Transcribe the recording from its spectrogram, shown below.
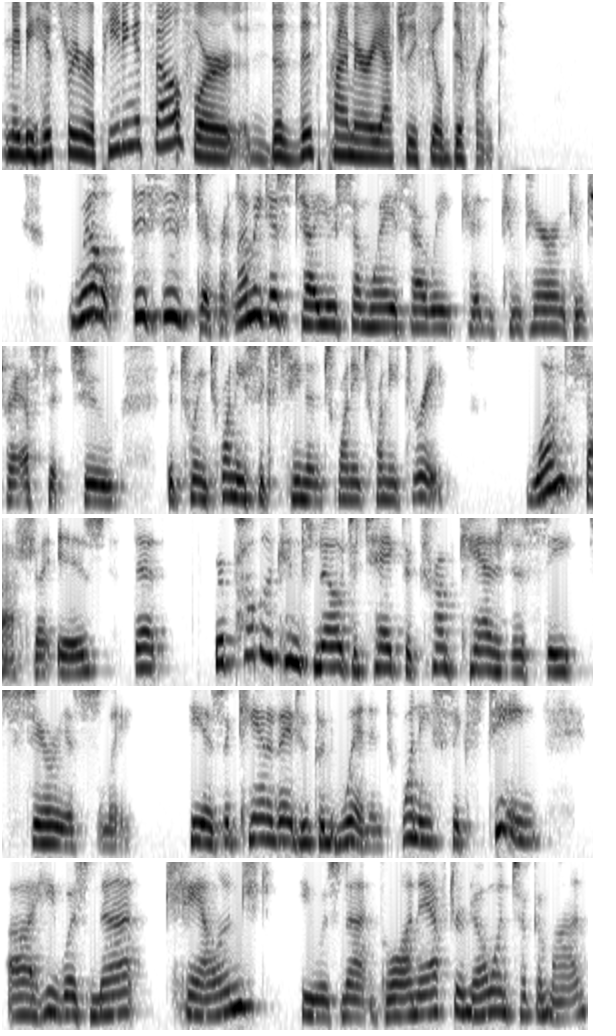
maybe history repeating itself, or does this primary actually feel different? Well, this is different. Let me just tell you some ways how we could compare and contrast it to between 2016 and 2023. One, Sasha, is that Republicans know to take the Trump candidacy seriously. He is a candidate who could win. In 2016, uh, he was not challenged. He was not gone after. No one took him on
